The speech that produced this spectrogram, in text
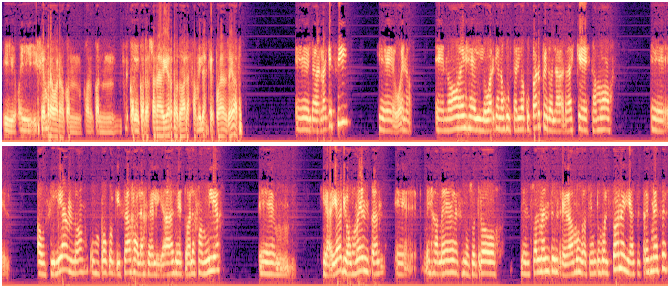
Y, y, siempre, bueno, con, con, con, el corazón abierto a todas las familias que puedan llegar. Eh, la verdad que sí, que bueno, eh, no es el lugar que nos gustaría ocupar, pero la verdad es que estamos eh, auxiliando un poco quizás a las realidades de todas las familias em, que a diario aumentan. Eh, mes a mes nosotros mensualmente entregamos 200 bolsones y hace tres meses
